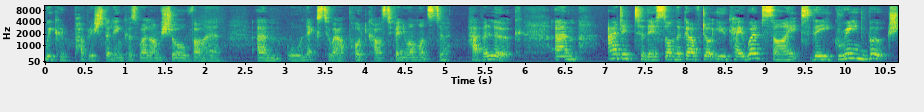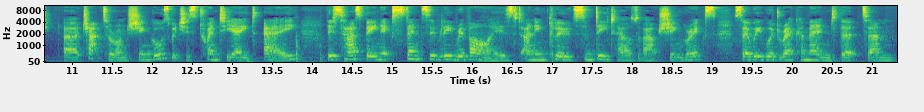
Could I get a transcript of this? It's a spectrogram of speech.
we could publish the link as well, I'm sure, via um, or next to our podcast if anyone wants to have a look. Um, added to this on the gov.uk website, the Green Book uh, chapter on shingles, which is 28A. This has been extensively revised and includes some details about Shingrix. So we would recommend that. Um,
